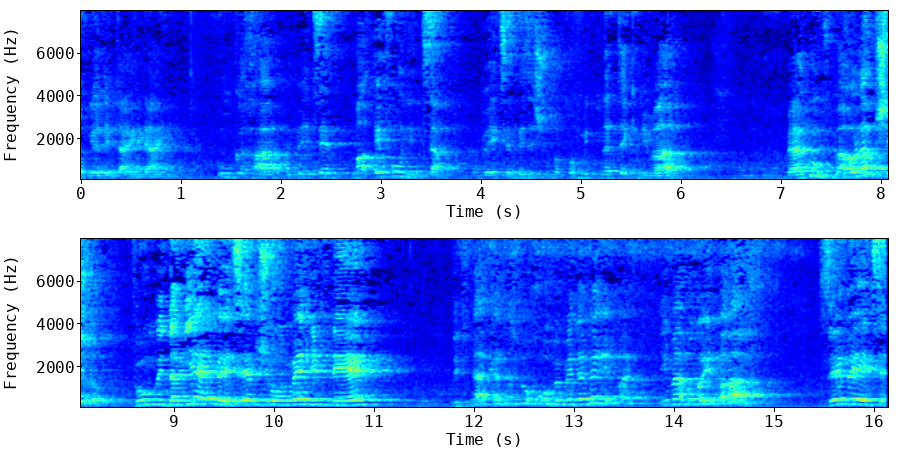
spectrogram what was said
סוגר את העיניים, הוא ככה, ובעצם, מה, איפה הוא נמצא? הוא בעצם באיזשהו מקום מתנתק ממה? מהגוף, מהעולם שלו. והוא מדמיין בעצם שהוא עומד לפני, לפני הקדוש ברוך הוא ומדבר עם, עם הבורא יתברך. זה בעצם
